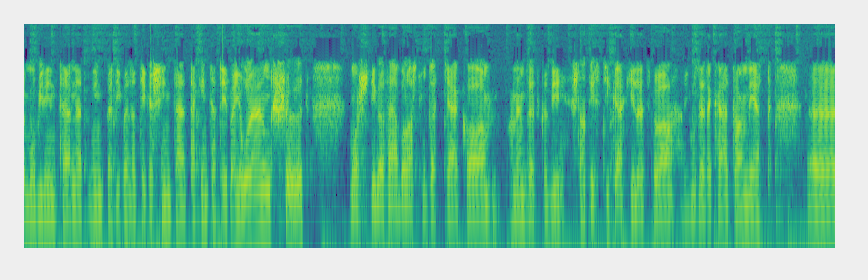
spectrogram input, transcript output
mobil internet, mind pedig vezetékes internet tekintetében jól állunk, sőt, most igazából azt mutatják a, a nemzetközi statisztikák, illetve a userek által mért ö,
